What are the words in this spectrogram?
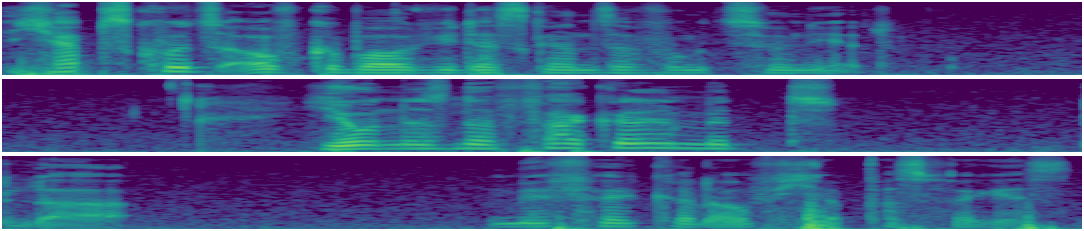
Ich habe es kurz aufgebaut, wie das Ganze funktioniert. Hier unten ist eine Fackel mit bla. Mir fällt gerade auf, ich habe was vergessen.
